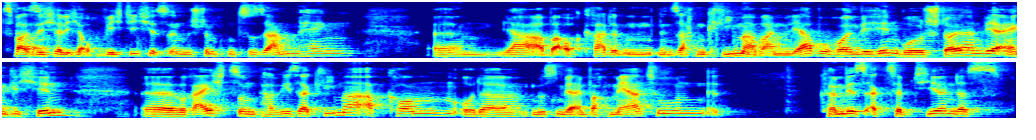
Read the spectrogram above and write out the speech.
zwar sicherlich auch wichtig ist in bestimmten Zusammenhängen, ähm, ja, aber auch gerade in, in, Sachen Klimawandel, ja, wo wollen wir hin? Wo steuern wir eigentlich hin? Äh, reicht so ein Pariser Klimaabkommen oder müssen wir einfach mehr tun? Können wir es akzeptieren, dass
